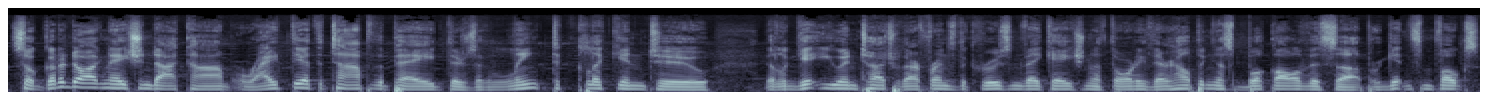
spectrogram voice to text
So go to dawgnation.com. Right there at the top of the page, there's a link to click into that'll get you in touch with our friends the Cruise and Vacation Authority. They're helping us book all of this up. We're getting some folks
